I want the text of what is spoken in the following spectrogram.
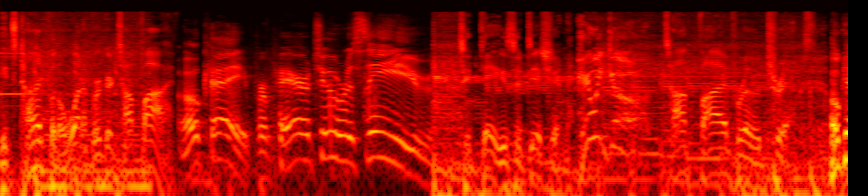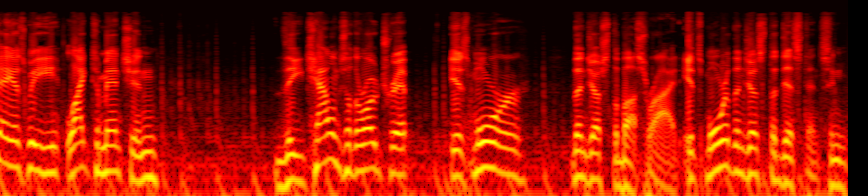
it's time for the Whataburger Top 5. Okay, prepare to receive. Today's edition Here we go. Top 5 Road Trips. Okay, as we like to mention, the challenge of the road trip is more than just the bus ride. It's more than just the distance. In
